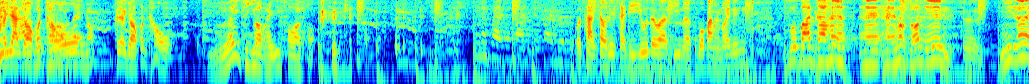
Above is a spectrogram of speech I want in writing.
เขาอยากหยอกคนเฒ่าใส่เนาะเขาอยากหยอกคนเฒ่าเฮ้ยสิหยอกให้อีพอเถอะเรื่องไฟประมาณเรื่องไฟบนว่าทางเจ้านี่ใส่ดีอยู่แต่ว่าดีหน่อยก็โบบานหน่อยนึง บ่บานทางให้ให้ให้เฮาสอนเองเออหนี่เลย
